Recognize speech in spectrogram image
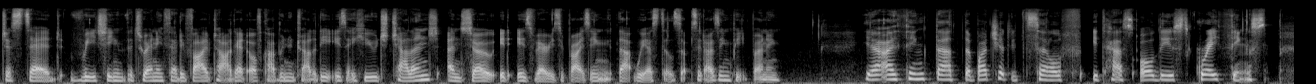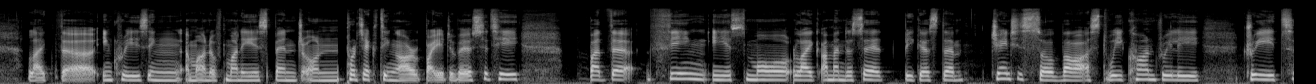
just said, reaching the 2035 target of carbon neutrality is a huge challenge, and so it is very surprising that we are still subsidizing peat burning. Yeah, I think that the budget itself it has all these great things, like the increasing amount of money spent on protecting our biodiversity. But the thing is more like Amanda said, because the change is so vast, we can't really treat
